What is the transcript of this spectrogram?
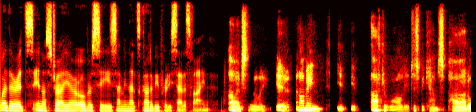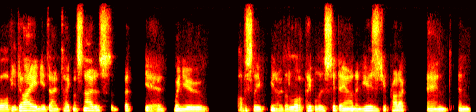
whether it's in Australia or overseas, I mean, that's got to be pretty satisfying. Oh, absolutely. Yeah. And I mean, after a while, it just becomes part of your day and you don't take much notice. But yeah, when you obviously, you know, that a lot of people who sit down and use your product and, and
